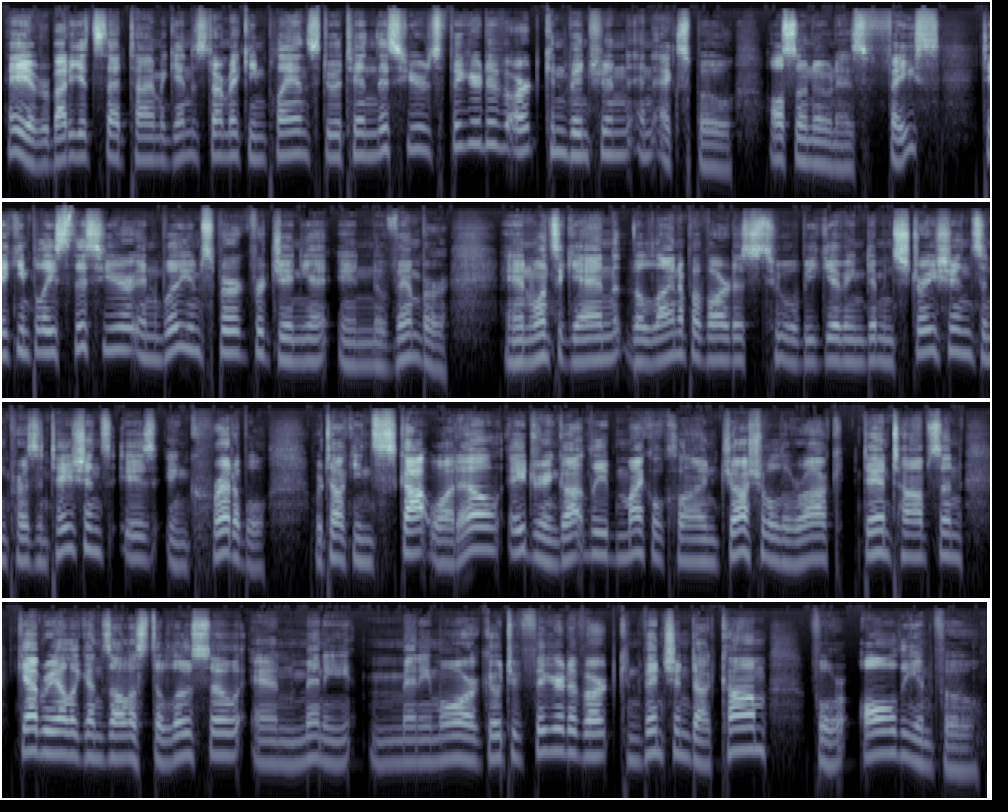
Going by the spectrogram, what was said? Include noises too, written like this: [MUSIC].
Hey everybody, it's that time again to start making plans to attend this year's Figurative Art Convention and Expo, also known as FACE, taking place this year in Williamsburg, Virginia in November. And once again, the lineup of artists who will be giving demonstrations and presentations is incredible. We're talking Scott Waddell, Adrian Gottlieb, Michael Klein, Joshua LaRock, Dan Thompson, Gabriela Gonzalez Dellosso, and many, many more. Go to figurativeartconvention.com for all the info.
